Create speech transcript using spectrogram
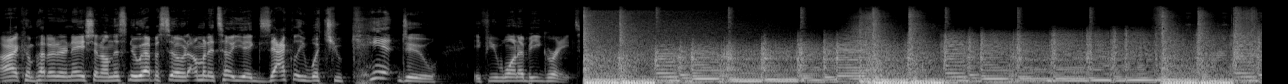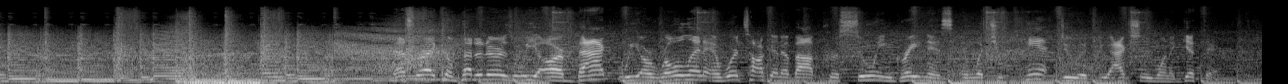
All right, Competitor Nation, on this new episode, I'm going to tell you exactly what you can't do if you want to be great. That's right, competitors. We are back. We are rolling, and we're talking about pursuing greatness and what you can't do if you actually want to get there.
